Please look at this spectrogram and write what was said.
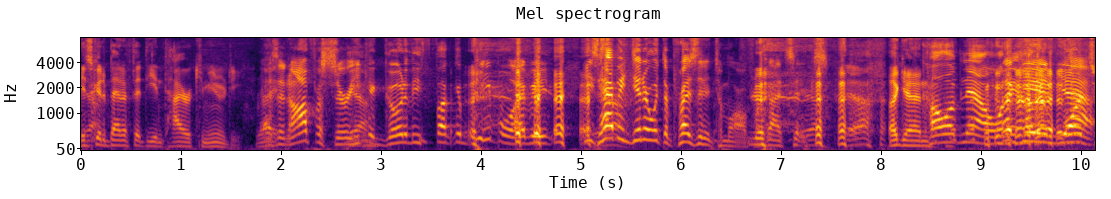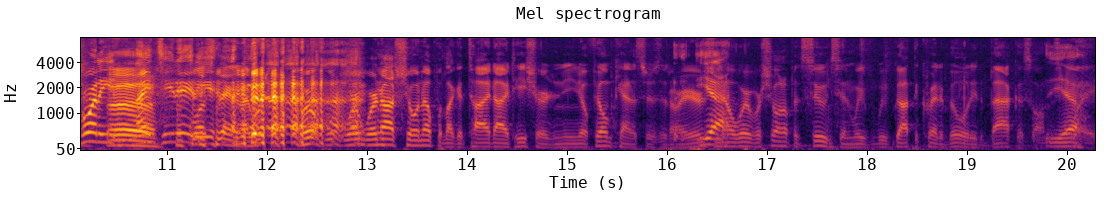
it's going to benefit the entire community. As an officer, he could go to these fucking people. I mean, he's having dinner with the president tomorrow, for God's sakes. Again. Call up now. Again, yeah. 420 Plus, uh, 1980. we're, we're, we're not showing up with like a tie dye T-shirt and you know film canisters in our ears. Yeah. You know, we're, we're showing up in suits and we've we've got the credibility to back us on display. Yeah.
